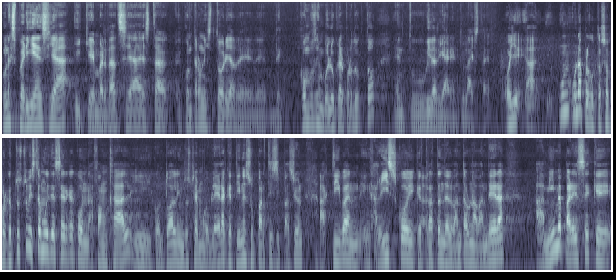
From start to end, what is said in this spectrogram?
una, experiencia y que en verdad sea esta, contar una historia de, de cómo se involucra el producto en tu vida diaria, en tu lifestyle. Oye, ah, una pregunta, porque tú estuviste muy de cerca con Afanjal y con toda la industria mueblera que tiene su participación activa en, Jalisco y que tratan de levantar una bandera. A mí me parece que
